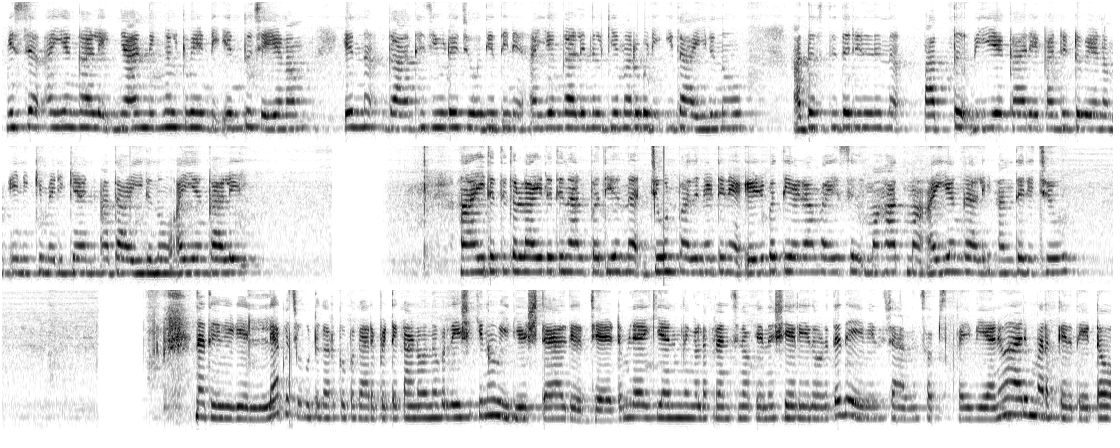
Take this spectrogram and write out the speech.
മിസ്റ്റർ അയ്യങ്കാളി ഞാൻ നിങ്ങൾക്ക് വേണ്ടി എന്തു ചെയ്യണം? എന്ന ഗാന്ധിജിയുടെ ചോദ്യത്തിന് അയ്യങ്കാളി നൽകിയ മറുപടി ഇതായിരുന്നു. അധസ്ഥിതരിൽ നിന്ന് പത്ത് ബി എക്കാരെ കണ്ടിട്ട് വേണം എനിക്ക് മരിക്കാൻ. അതായിരുന്നു അയ്യങ്കാളി. ആയിരത്തി തൊള്ളായിരത്തി നാൽപ്പത്തിയൊന്ന് ജൂൺ പതിനെട്ടിന് എഴുപത്തിയേഴാം വയസ്സിൽ മഹാത്മാ അയ്യങ്കാളി അന്തരിച്ചു. ഇന്നത്തെ വീഡിയോ എല്ലാ കൊച്ചുകൂട്ടുകാർക്കും ഉപകാരപ്പെട്ട് കാണുമെന്ന് പ്രതീക്ഷിക്കുന്നു. വീഡിയോ ഇഷ്ടമായാൽ തീർച്ചയായിട്ടും ലൈക്ക് ചെയ്യാനും നിങ്ങളുടെ ഫ്രണ്ട്സിനൊക്കെ ഒന്ന് ഷെയർ ചെയ്ത് കൊടുത്ത് ദയവേത് ചാനൽ സബ്സ്ക്രൈബ് ചെയ്യാനും ആരും മറക്കരുത് കേട്ടോ.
